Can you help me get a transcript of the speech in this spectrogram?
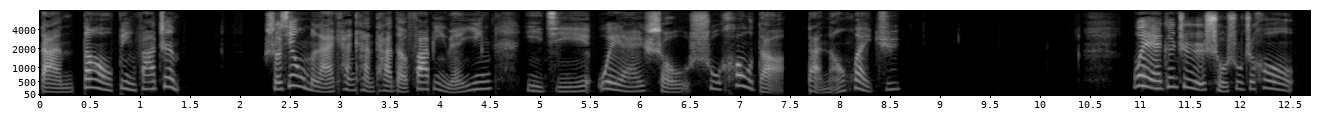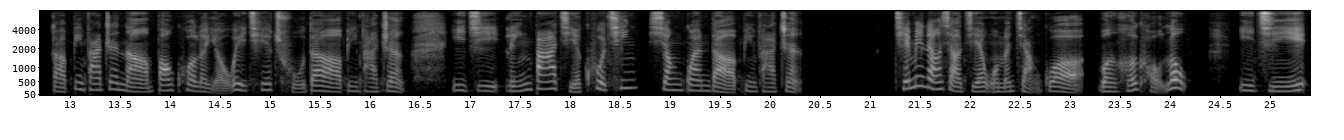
胆道并发症。首先，我们来看看它的发病原因以及胃癌手术后的胆囊坏疽。胃癌根治手术之后的并发症呢，包括了有胃切除的并发症，以及淋巴结廓清相关的并发症。前面两小节我们讲过吻合口漏以及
